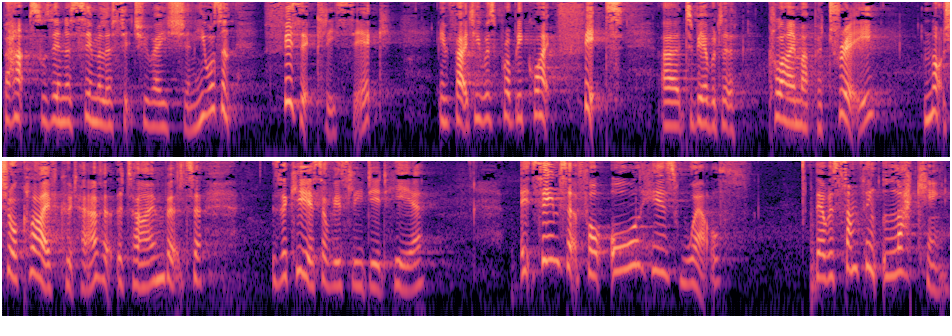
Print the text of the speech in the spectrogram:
perhaps was in a similar situation. He wasn't physically sick. In fact, he was probably quite fit uh, to be able to climb up a tree. I'm not sure Clive could have at the time, but uh, Zacchaeus obviously did here. It seems that for all his wealth, there was something lacking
